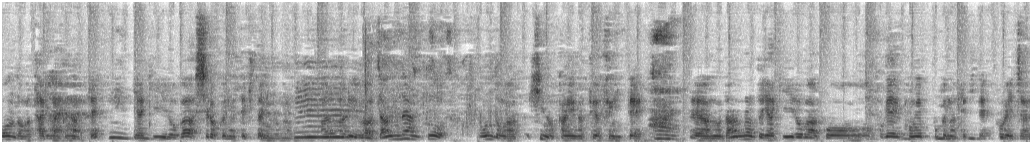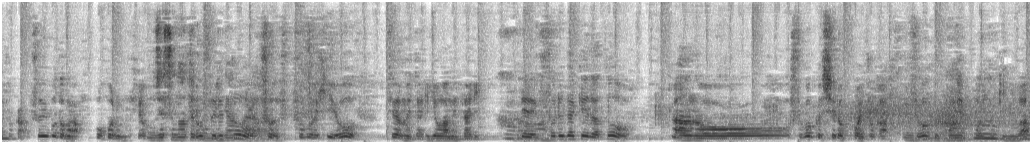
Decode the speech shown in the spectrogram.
温度が足りなくなって、うん。焼き色が白くなってきたりとか、うんあるあるいは、だんだんと温度が、火の加減が強すぎて、はい。えーあの、だんだんと焼き色がこう、焦げ、焦げっぽくなってきて、焦げちゃうとか、そういうことが起こるんですよ。そうすると、そうです。そ火を強めたり弱めたり。はい。で、それだけだと、あのーすごく白っぽいとか、すごく焦げっぽい時には、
